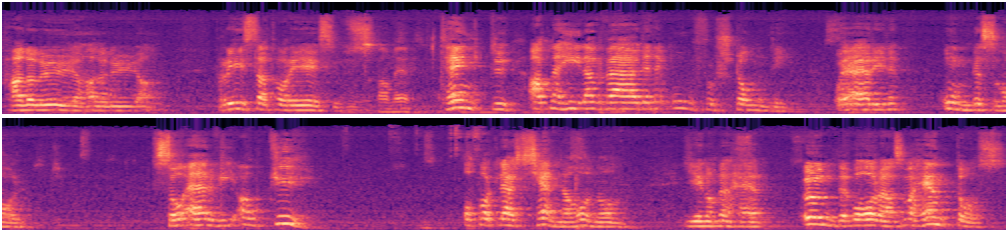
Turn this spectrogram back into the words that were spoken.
Halleluja, halleluja. Prisat vare Jesus. Amen. Tänk du att när hela världen är oförståndig och är i den ondes våld, så är vi av Gud och fått lära känna honom genom den här underbara som har hänt oss.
